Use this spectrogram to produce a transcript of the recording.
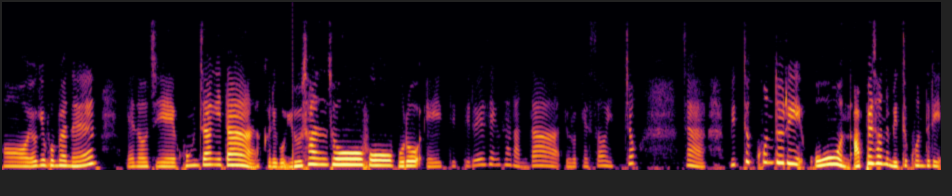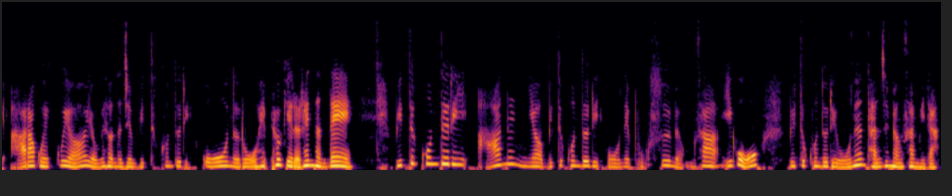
어, 여기 보면은 에너지의 공장이다. 그리고 유산소 호흡으로 ATP를 생산한다. 이렇게 써 있죠? 자, 미토콘드리 온, 앞에서는 미토콘드리 아라고 했고요. 여기서는 지금 미토콘드리 온으로 표기를 했는데, 미토콘드리아는요, 미토콘드리온의 복수 명사이고, 미토콘드리온은 단수 명사입니다.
